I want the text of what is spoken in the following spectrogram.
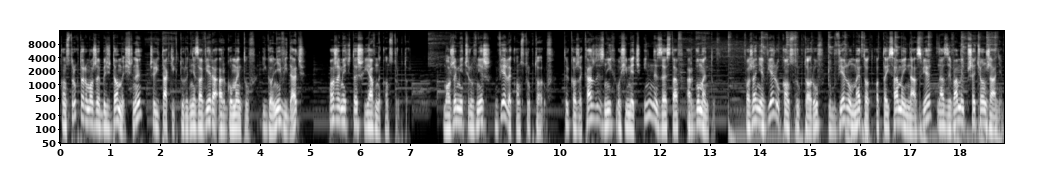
Konstruktor może być domyślny, czyli taki, który nie zawiera argumentów i go nie widać, może mieć też jawny konstruktor. Może mieć również wiele konstruktorów, tylko że każdy z nich musi mieć inny zestaw argumentów. Tworzenie wielu konstruktorów lub wielu metod o tej samej nazwie nazywamy przeciążaniem.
